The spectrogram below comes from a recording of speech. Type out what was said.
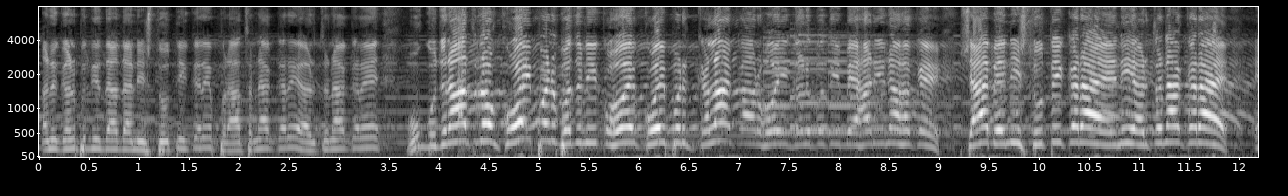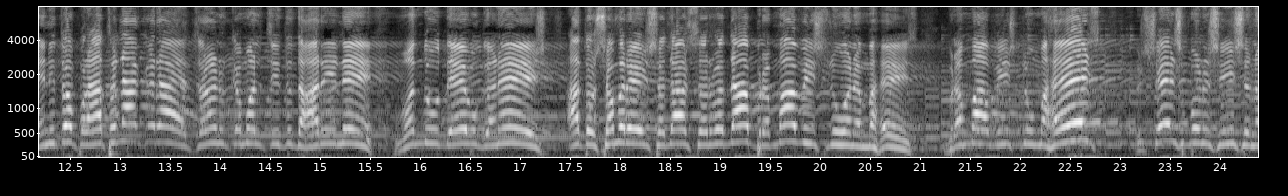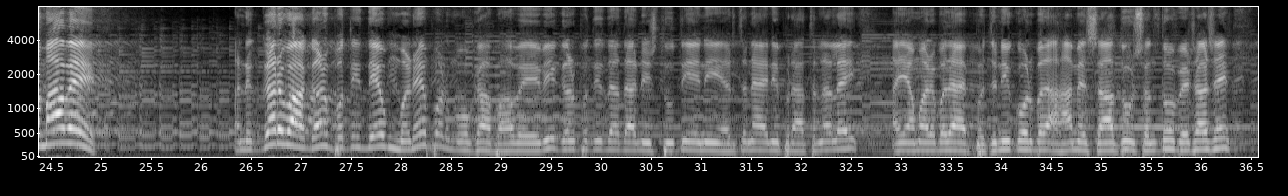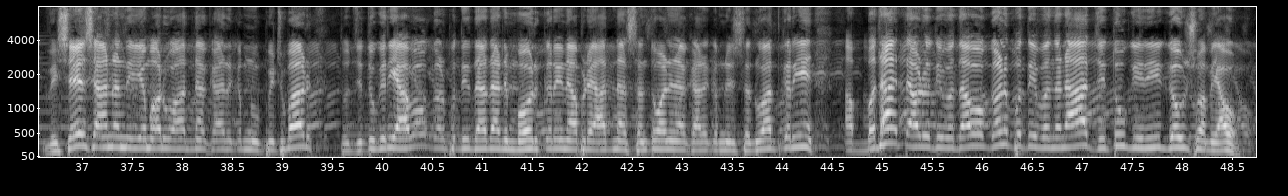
અને ગણપતિ દાદાની સ્તુતિ કરે, પ્રાર્થના કરે, અર્ચના કરે. હું ગુજરાતનો કોઈ પણ ભજનિક હોય, કોઈ પણ કલાકાર હોય, ગણપતિ બેહાડી ન હકે. સાહેબ, એની સ્તુતિ કરાય, એની અર્ચના કરાય, એની તો પ્રાર્થના કરાય. ચરણ કમલ ચિત્ત ધારીને, વંદુ દેવ ગણેશ. આ તો સમરે સદા સર્વદા બ્રહ્મા વિષ્ણુ અને મહેશ. બ્રહ્મા વિષ્ણુ મહેશ શેષ પણ શીશ નમાવે. અને ગરવા ગણપતિ દેવ મને પણ મોઘા ભાવે એવી ગણપતિ દાદાની સ્તુતિ, એની અર્ચના, એની પ્રાર્થના લઈ અહીંયા અમારે બધા ભજનીકો બધા સામે સાધુ સંતો બેઠા છે. વિશેષ આનંદ, એ અમારું આજના કાર્યક્રમનું પીઠબળ. તો જીતુગીરી આવો, ગણપતિ દાદાને મોર કરીને આપણે આજના સંતવાણીના કાર્યક્રમની શરૂઆત કરીએ. આ બધા તાળુથી વધાવો, ગણપતિ વંદના, જીતુગીરી ગૌસ્વામી, આવો.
